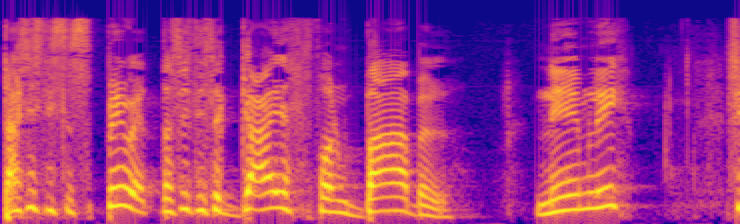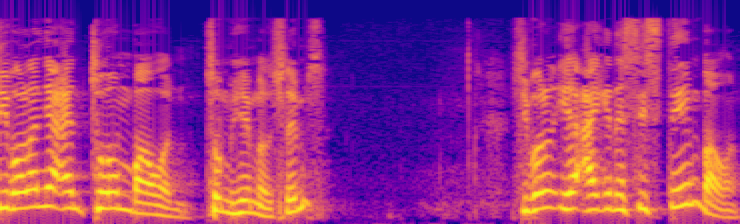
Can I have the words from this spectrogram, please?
Das ist dieser Spirit, das ist dieser Geist von Babel. Nämlich, sie wollen ja einen Turm bauen zum Himmel, stimmt's? Sie wollen ihr eigenes System bauen.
